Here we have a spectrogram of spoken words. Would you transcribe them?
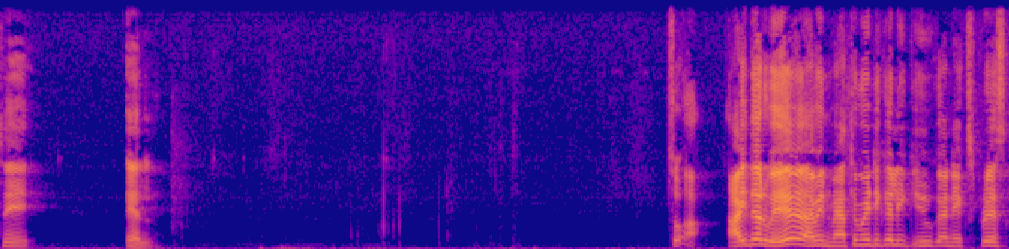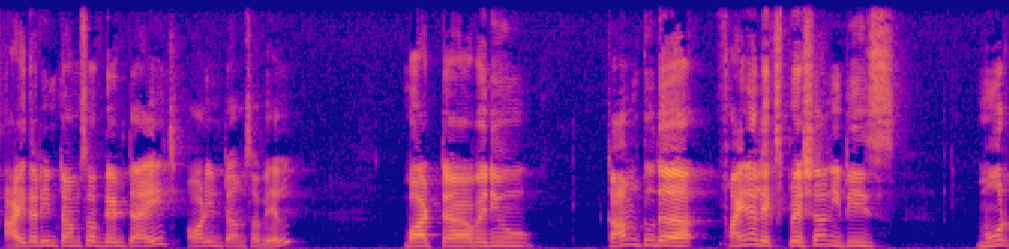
say L. So, uh, either way I mean mathematically you can express either in terms of delta H or in terms of L, but uh, when you come to the final expression it is more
